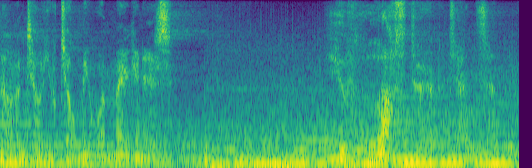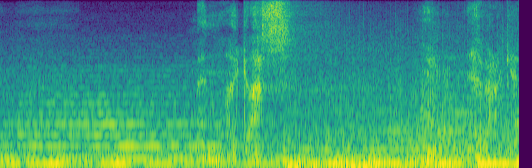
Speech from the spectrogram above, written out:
Not until you tell me where Megan is. You've lost her, Jensen. Men like us, we never get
